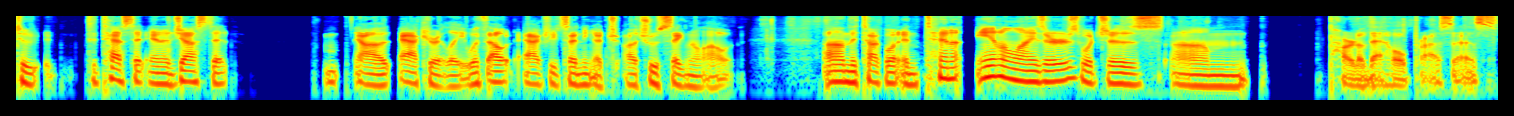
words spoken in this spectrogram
to to test it and adjust it uh, accurately without actually sending a, tr- a true signal out. Um, they talk about antenna analyzers, which is um, part of that whole process.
